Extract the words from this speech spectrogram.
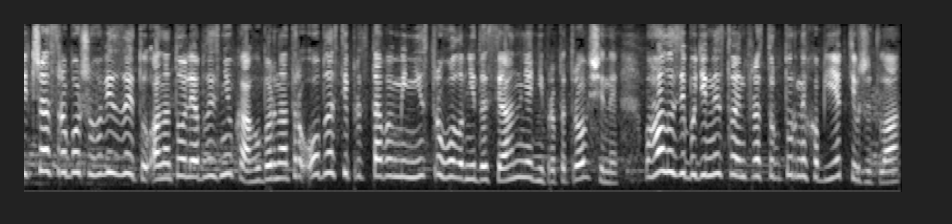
Під час робочого візиту Анатолія Близнюка губернатор області представив міністру головні досягнення Дніпропетровщини в галузі будівництва інфраструктурних об'єктів житла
